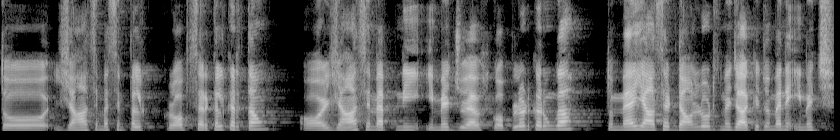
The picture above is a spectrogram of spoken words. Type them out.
तो यहाँ से मैं सिंपल क्रॉप सर्कल करता हूँ और यहाँ से मैं अपनी इमेज जो है उसको अपलोड करूँगा। तो मैं यहाँ से डाउनलोड में जाके जो मैंने इमेज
